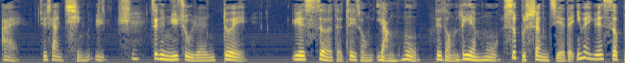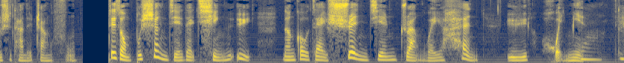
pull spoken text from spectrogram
爱，就像情欲，是这个女主人对。约瑟的这种仰慕、这种恋慕是不圣洁的，因为约瑟不是她的丈夫。这种不圣洁的情欲，能够在瞬间转为恨与毁灭。对，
